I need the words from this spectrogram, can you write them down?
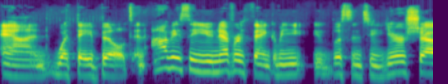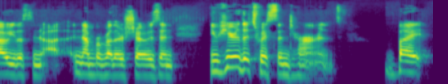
and what they built. And obviously you never think i mean you, you, listen to your show you listen to a number of other shows and you hear the twists and turns. But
